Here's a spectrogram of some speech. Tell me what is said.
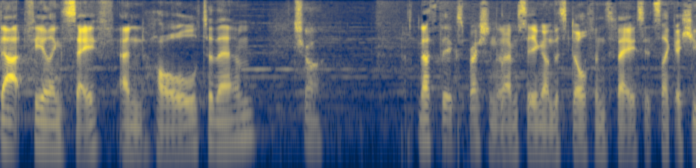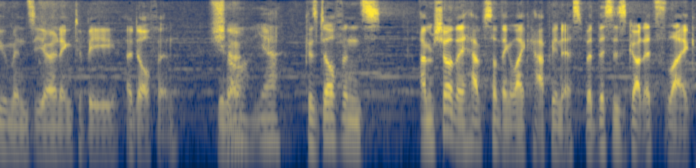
that feeling safe and whole to them. Sure. That's the expression that I'm seeing on this dolphin's face. It's like a human's yearning to be a dolphin. You Sure, know? yeah. Because dolphins, I'm sure they have something like happiness, but this has got its like,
